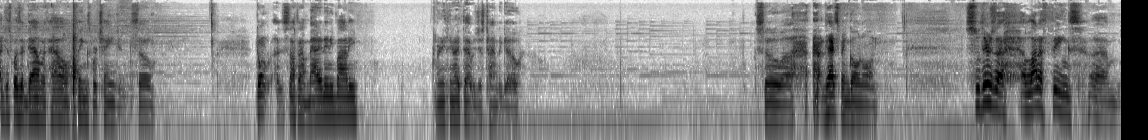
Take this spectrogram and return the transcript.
I just wasn't down with how things were changing. So don't, it's not that I'm mad at anybody or anything like that. It was just time to go. So uh, that's been going on. So there's a, a lot of things um,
